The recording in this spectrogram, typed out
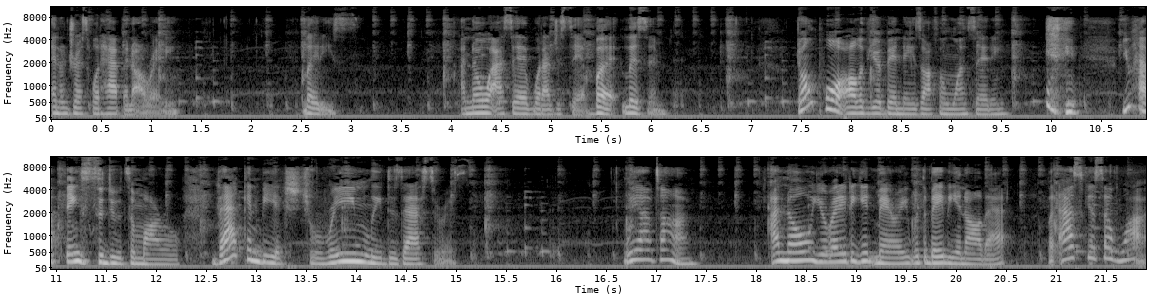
and address what happened already. Ladies, I know I said what I just said, but listen, don't pull all of your band aids off in one setting. you have things to do tomorrow. That can be extremely disastrous. We have time. I know you're ready to get married with a baby and all that, but ask yourself why.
